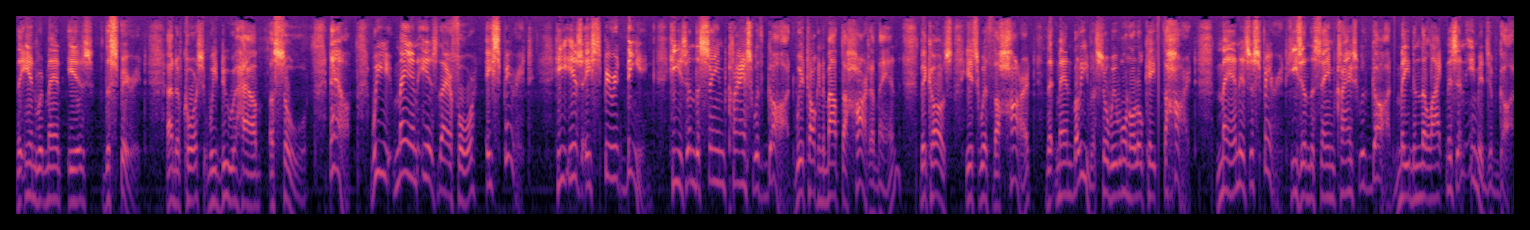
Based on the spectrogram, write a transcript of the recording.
the inward man is the spirit. And of course, we do have a soul. Now, we man is therefore a spirit. He is a spirit being. He's in the same class with God. We're talking about the heart of man because it's with the heart that man believeth. So we want to locate the heart. Man is a spirit. He's in the same class with God, made in the likeness and image of God.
